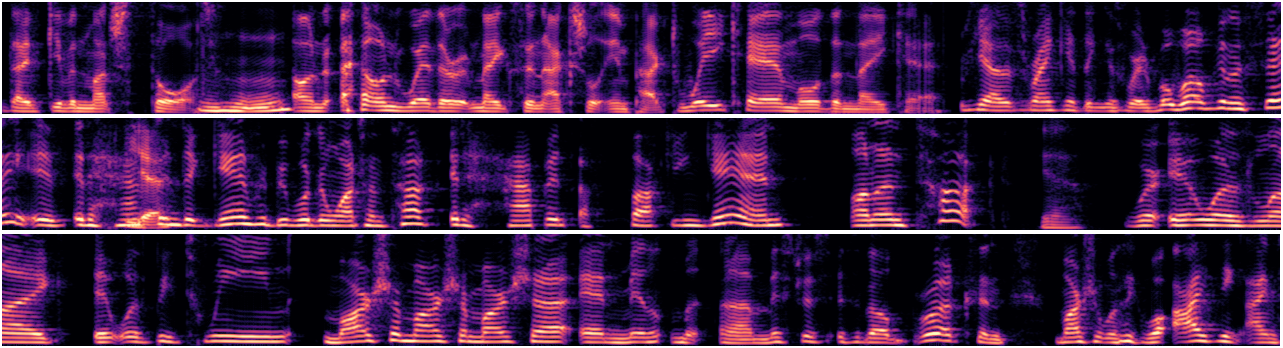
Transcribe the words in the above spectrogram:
they've given much thought on on whether it makes an actual impact. We care more than they care. yeah, this ranking thing is weird. But what I'm gonna say is, it happened again for people who didn't watch Untucked. It happened a fucking again on Untucked. Yeah. where it was like it was between Marcia, Marcia, Marcia, and Mil- uh, Mistress Isabelle Brooks, and Marcia was like, "Well, I think I'm,"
